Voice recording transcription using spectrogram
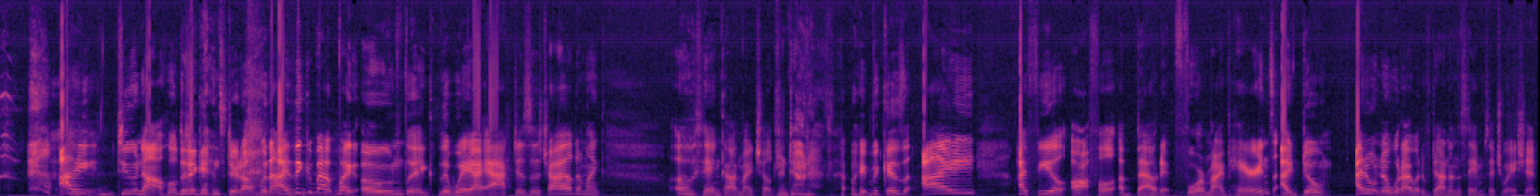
I do not hold it against her at all. When I think about my own, like the way I act as a child, I'm like, oh, thank God my children don't act that way because I, I feel awful about it for my parents. I don't, I don't know what I would have done in the same situation.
